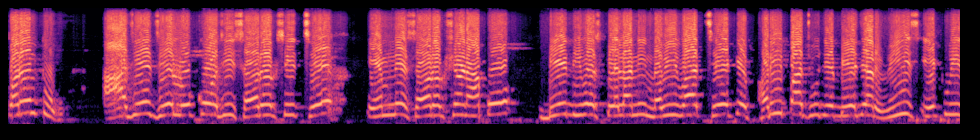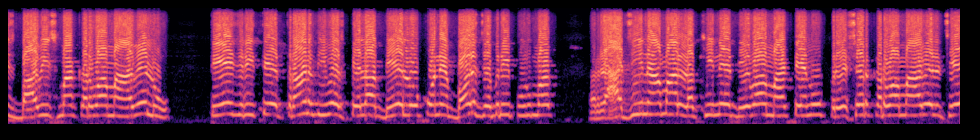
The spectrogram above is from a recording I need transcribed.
પરંતુ આજે જે લોકો હજી સંરક્ષિત છે, એમને સંરક્ષણ આપો. બે દિવસ પહેલાની નવી વાત છે કે ફરી પાછું જે બે હજાર વીસ એકવીસ બાવીસમાં કરવામાં આવેલું, તે જ રીતે ત્રણ દિવસ પહેલા બે લોકોને બળજબરીપૂર્વક રાજીનામા લખીને દેવા માટેનું પ્રેશર કરવામાં આવેલ છે.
